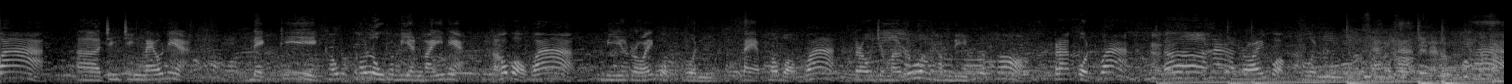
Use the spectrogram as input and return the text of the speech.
ว่าเอ่อจริงๆแล้วเนี่ยเด็กที่เขาเขาลงทะเบียนไว้เนี่ยเขาบอกว่ามีร้อยกว่าคน แต่พอบอกว่าเราจะมาร่วมทำดีเพื่อพ่อ ปรากฏว่าเออห้าร้อยกว่าคนนะคะเลยนะครับ ค่ะ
